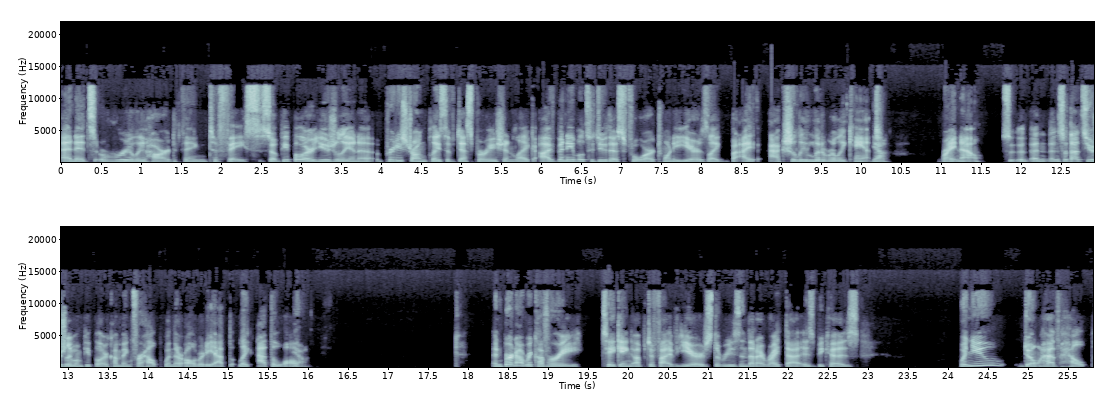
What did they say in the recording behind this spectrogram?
and it's a really hard thing to face. So people are usually in a pretty strong place of desperation. Like, I've been able to do this for 20 years, like, but I actually literally can't. Yeah. Right mm-hmm. now. So, and, and so that's usually when people are coming for help when they're already at the, like at the wall. Yeah. And burnout recovery taking up to five years. The reason that I write that is because when you don't have help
